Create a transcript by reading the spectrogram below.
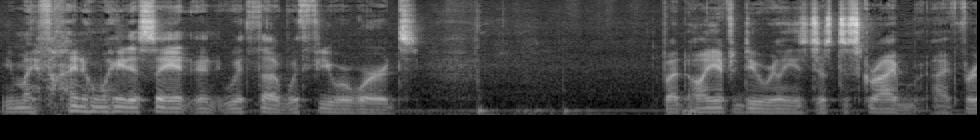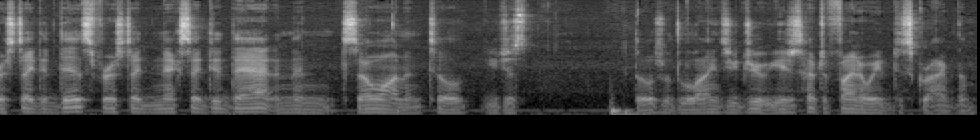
You might find a way to say it with uh, with fewer words. But all you have to do really is just describe. I first I did this, first I next I did that, and then so on until you just those were the lines you drew. You just have to find a way to describe them.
